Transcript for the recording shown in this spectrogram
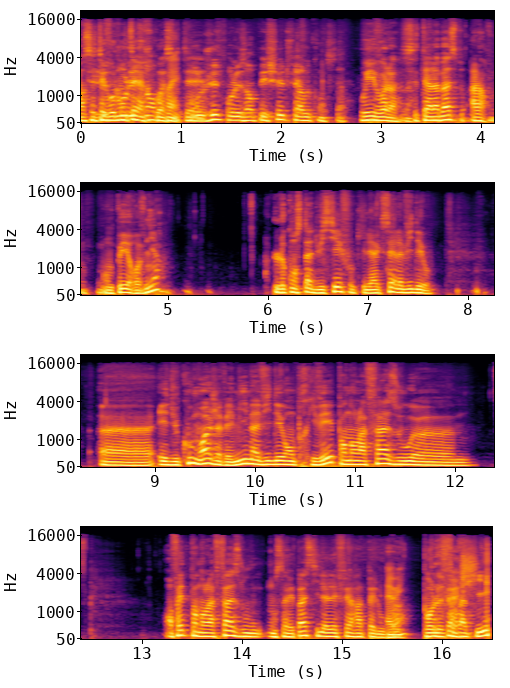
Enfin, c'était volontaire, quoi. pour- C'était. Juste pour les empêcher de faire le constat. Oui, voilà. C'était à la base. Alors, on peut y revenir. Le constat d'huissier, il faut qu'il ait accès à la vidéo. Euh, et du coup, moi, j'avais mis ma vidéo en privé pendant la phase où. euh, En fait, pendant la phase où on savait pas s'il allait faire appel ou Ah pas. oui, pour, le faire, la- chier.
